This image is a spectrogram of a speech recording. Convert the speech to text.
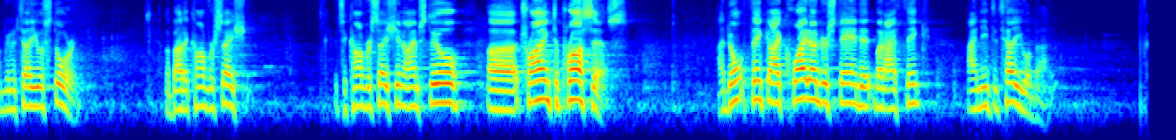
I'm going to tell you a story about a conversation. It's a conversation I'm still uh, trying to process. I don't think I quite understand it, but I think I need to tell you about it.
